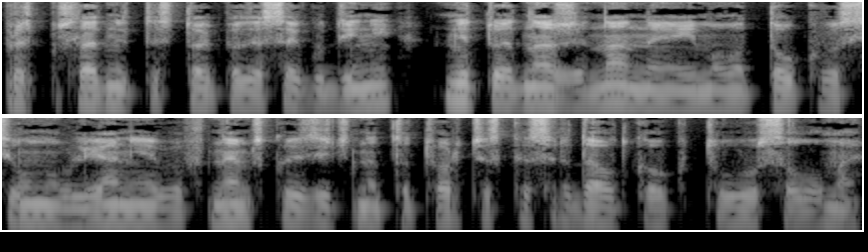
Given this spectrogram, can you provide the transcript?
през последните 150 години нито една жена не е имала толкова силно влияние в немскоязичната творческа среда, отколкото Лу Саломе.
